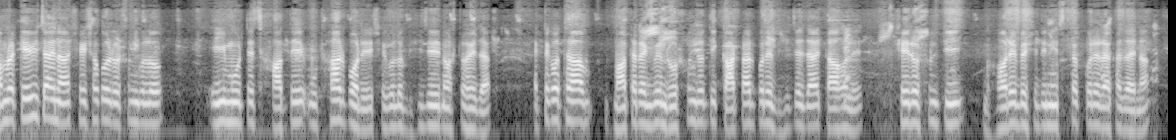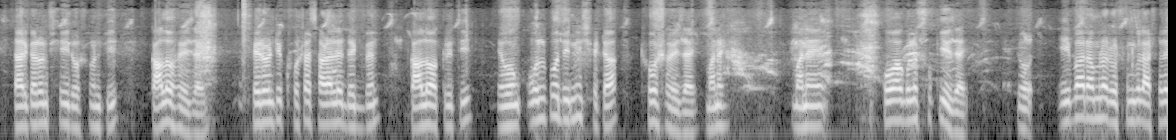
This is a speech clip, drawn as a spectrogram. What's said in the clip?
আমরা কেউই চাই না সেই সকল রসুনগুলো এই মুহূর্তে ছাদে উঠার পরে সেগুলো ভিজে নষ্ট হয়ে যাক। একটা কথা মাথায় রাখবেন, রসুন যদি কাটার পরে ভিজে যায় তাহলে সেই রসুনটি ঘরে বেশি দিন স্টক করে রাখা যায় না। তার কারণ সেই রসুনটি কালো হয়ে যায়। সেই রসুনটি খোসা ছাড়ালে দেখবেন কালো আকৃতি। এবং অল্প দিনই সেটা ঠোস হয়ে যায়। মানে মানে কোয়াগুলো শুকিয়ে যায়। তো এবার আমরা রসুনগুলো আসলে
